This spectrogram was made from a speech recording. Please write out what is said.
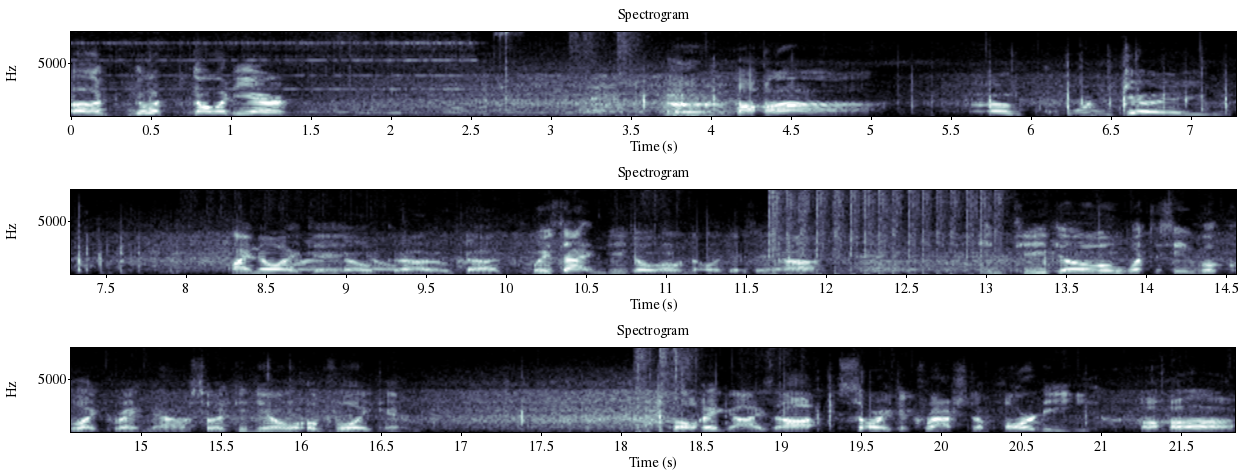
uh, you? Go in here. Haha! Oh, good game. I know I did. Oh god, oh god. Wait, is that Indigo? Oh no, it isn't. Uh, Indigo, what does he look like right now? So I can, you know, avoid him. Oh, hey guys, uh, sorry to crash the party. Haha.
